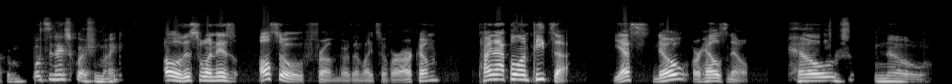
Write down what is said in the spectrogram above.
Arkham. What's the next question, Mike? Oh, this one is also from Northern Lights over Arkham. Pineapple on pizza. Yes, no, or hell's no. Hell's no.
